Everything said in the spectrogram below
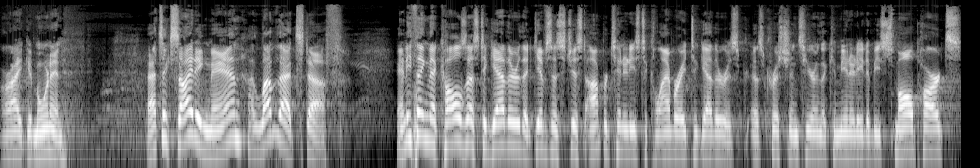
All right, good morning. That's exciting, man. I love that stuff. Anything that calls us together, that gives us just opportunities to collaborate together as, as Christians here in the community, to be small parts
